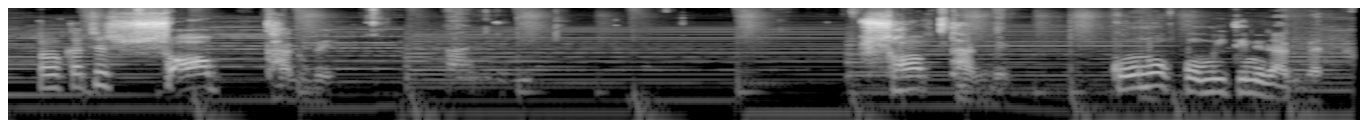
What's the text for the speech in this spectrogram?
আপনার কাছে সব থাকবে। সব থাকবে। কোনো কমি তিনি রাখবেন না।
